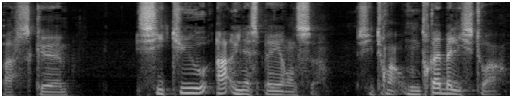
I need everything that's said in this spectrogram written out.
parce que si tu as une expérience, si tu as une très belle histoire,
